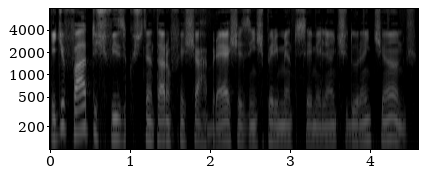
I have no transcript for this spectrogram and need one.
E de fato, os físicos tentaram fechar brechas em experimentos semelhantes durante anos,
